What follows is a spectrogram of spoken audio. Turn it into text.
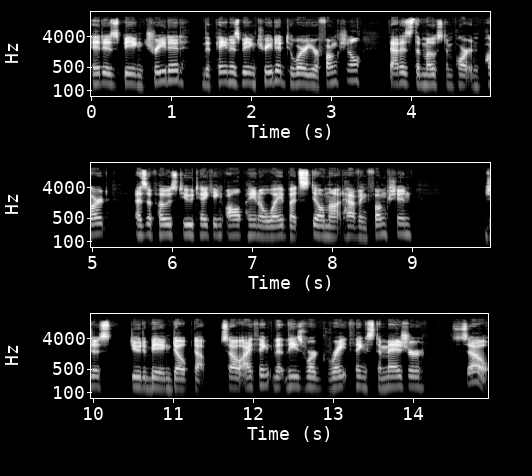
it is being treated, the pain is being treated to where you're functional, that is the most important part, as opposed to taking all pain away but still not having function just due to being doped up. So I think that these were great things to measure. So,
